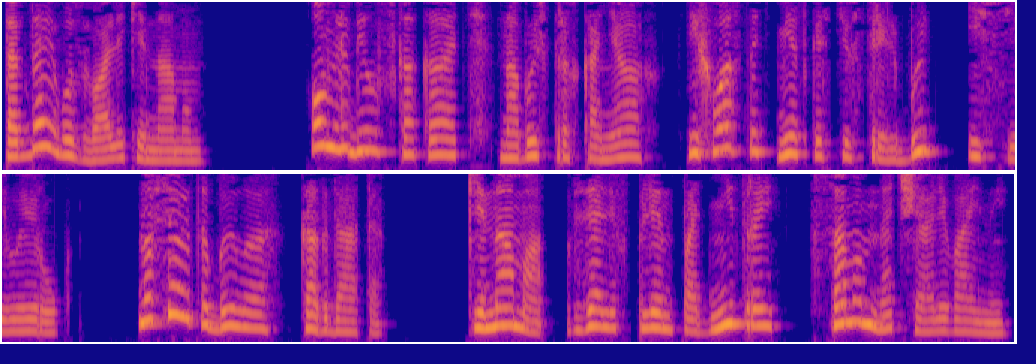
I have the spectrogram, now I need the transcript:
тогда его звали Кинамом. Он любил скакать на быстрых конях и хвастать меткостью стрельбы и силой рук. Но все это было когда-то. Кинама взяли в плен под Нитрой в самом начале войны.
